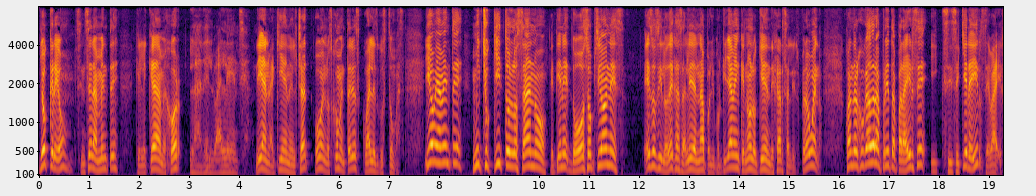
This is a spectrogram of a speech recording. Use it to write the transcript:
Yo creo, sinceramente, que le queda mejor la del Valencia. Díganme aquí en el chat o en los comentarios cuál les gustó más. Y obviamente, mi Chuquito Lozano, que tiene dos opciones. Eso sí lo deja salir el Napoli, porque ya ven que no lo quieren dejar salir. Pero bueno, cuando el jugador aprieta para irse, y si se quiere ir, se va a ir.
